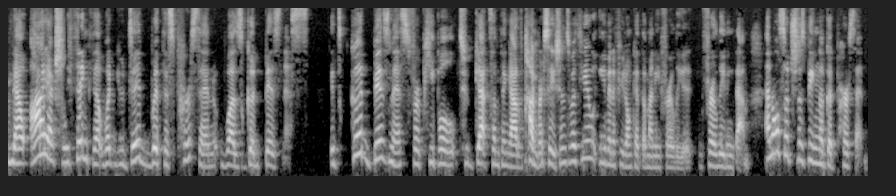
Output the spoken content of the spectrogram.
Now, I actually think that what you did with this person was good business. It's good business for people to get something out of conversations with you, even if you don't get the money for lead, for leading them. And also, it's just being a good person.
